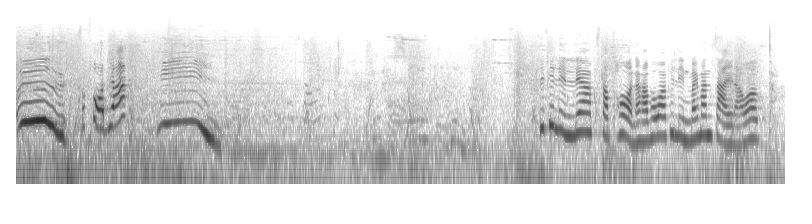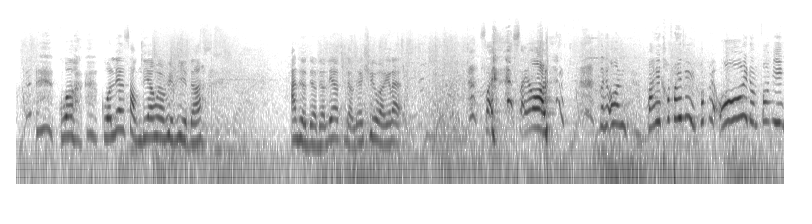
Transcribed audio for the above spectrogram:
เออสปอร์ตยักษ์ นี่ ที่พี่ลินเรียกซัพพอร์ตนะคะ เพราะว่าพี่ลินไม่มั่นใจนะว่า กลัว กลัวเรียกสำเนียงแบบผิดๆนะ อะเดี๋ยวเดี๋ยวเดี๋ยวเรียก เดี๋ยวเรียกชื่อไว้ก็ได้ใส่ใส่อ่อนใส่อ่อน ไปเข้าไปดิ เข้าไป โอ้ยโดนป้องอีก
